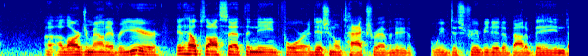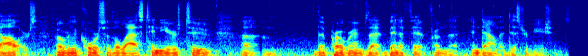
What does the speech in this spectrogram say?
a large amount every year, it helps offset the need for additional tax revenue. We've distributed about a billion dollars over the course of the last 10 years to um, the programs that benefit from the endowment distributions.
